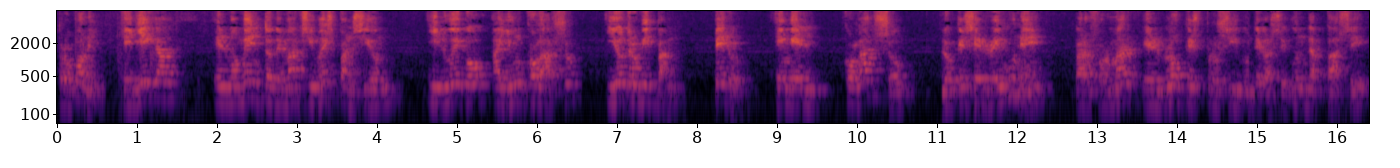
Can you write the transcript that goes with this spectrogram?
proponen que llega el momento de máxima expansión y luego hay un colapso y otro Big Bang. Pero en el colapso lo que se reúne para formar el bloque explosivo de la segunda fase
